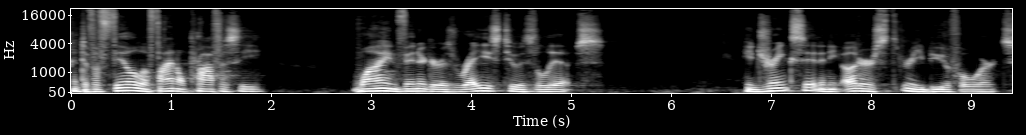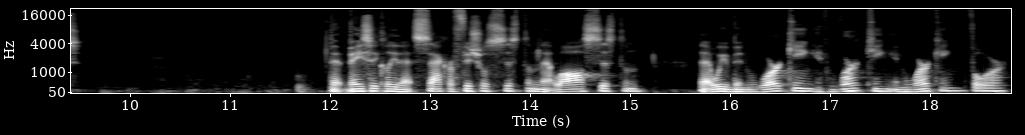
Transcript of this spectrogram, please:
And to fulfill a final prophecy, wine vinegar is raised to his lips. He drinks it and he utters three beautiful words. That basically, that sacrificial system, that law system that we've been working and working and working for,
